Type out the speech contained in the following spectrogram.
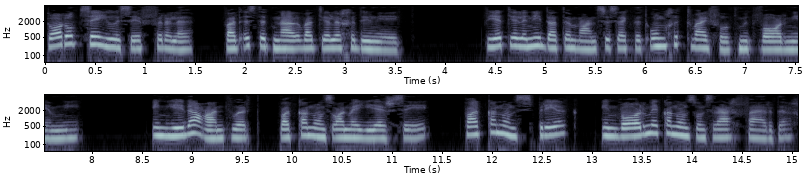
Daarop sê Josef vir hulle, wat is dit nou wat jullie gedoen het? Weet jullie niet dat de man soos ek dit ongetwijfeld moet waarneem nie? En jede antwoord, wat kan ons aan my Heer sê? Wat kan ons spreek, en waarmee kan ons ons rechtvaardig?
